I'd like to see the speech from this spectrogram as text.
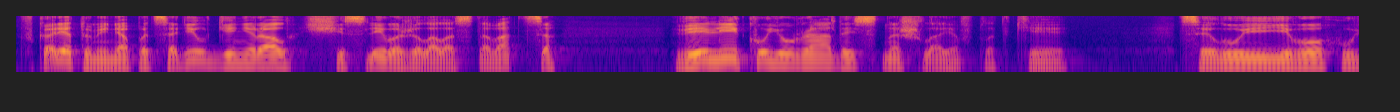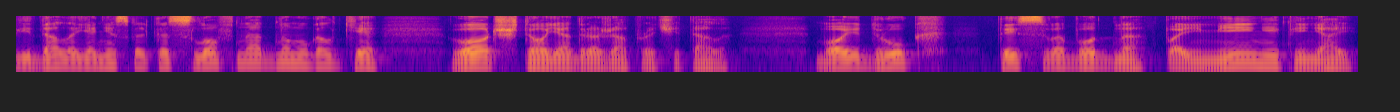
В карету меня подсадил генерал, счастливо желал оставаться. Великую радость нашла я в платке. Целуя его, увидала я несколько слов на одном уголке. Вот что я, дрожа, прочитала. «Мой друг, ты свободна, пойми, не пеняй.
